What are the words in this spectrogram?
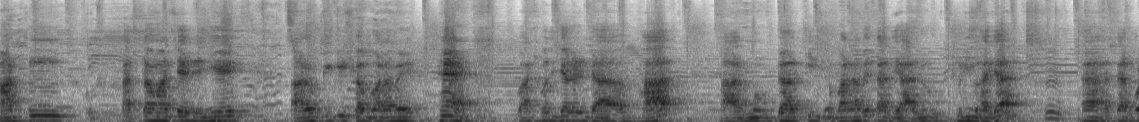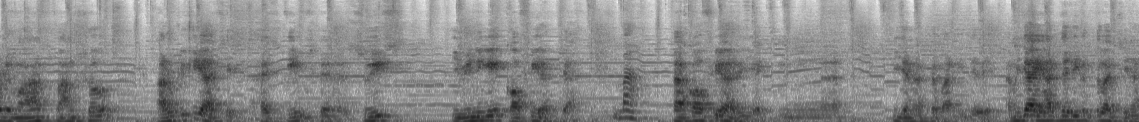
মাটন কাতলা মাছের ইয়ে আরও কি কি সব বানাবে? হ্যাঁ বাসমতি চালের ভাত আর মুগ ডাল কি সব বানাবে? তা দিয়ে আলু ছুরি ভাজা হ্যাঁ তারপরে মাছ মাংস আরও কি কি আছে? আইসক্রিম সুইটস ইভিনিং এ কফি আর চা। হ্যাঁ কফি আর ইয়ে কি যেন একটা বানিয়ে দেবে। আমি যাই হাত দেরি করতে পারছি না।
